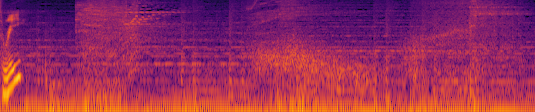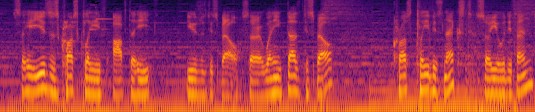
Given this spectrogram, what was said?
Three? So he uses cross cleave after he uses dispel. So when he does dispel, cross cleave is next, so you will defend.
